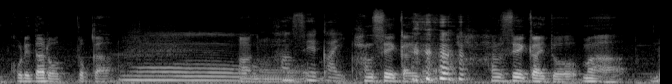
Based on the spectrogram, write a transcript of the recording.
スこれだろうとかあの反省会。反省会が 反省会とまあ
